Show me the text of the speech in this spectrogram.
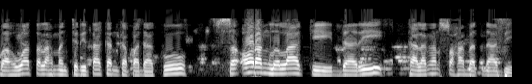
bahwa telah menceritakan kepadaku seorang lelaki dari kalangan sahabat Nabi.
